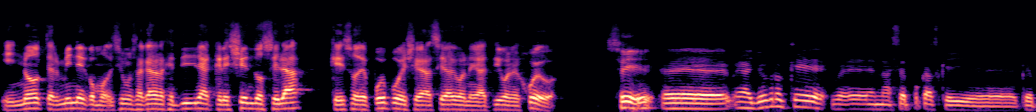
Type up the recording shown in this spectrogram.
y no termine, como decimos acá en Argentina, creyéndosela, que eso después puede llegar a ser algo negativo en el juego. Sí, eh, yo creo que eh, en las épocas que, eh, que,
